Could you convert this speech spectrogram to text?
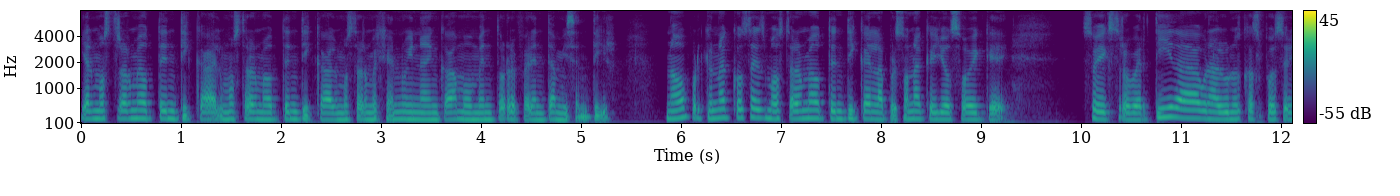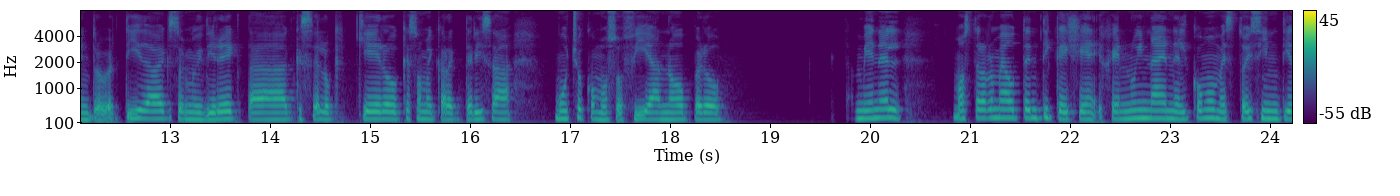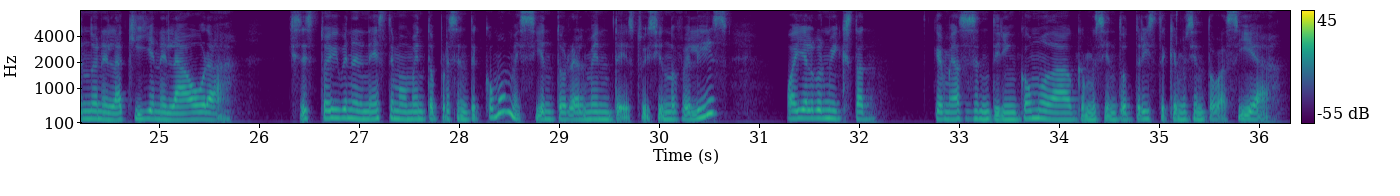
Y al mostrarme auténtica, al mostrarme auténtica, al mostrarme genuina en cada momento referente a mi sentir, ¿no? Porque una cosa es mostrarme auténtica en la persona que yo soy, que soy extrovertida, o en algunos casos puedo ser introvertida, que soy muy directa, que sé lo que quiero, que eso me caracteriza mucho como Sofía, ¿no? Pero también el mostrarme auténtica y genuina en el cómo me estoy sintiendo en el aquí y en el ahora. Si estoy bien en este momento presente, ¿cómo me siento realmente? ¿Estoy siendo feliz? ¿O hay algo en mí que, está, que me hace sentir incómoda o que me siento triste, que me siento vacía?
